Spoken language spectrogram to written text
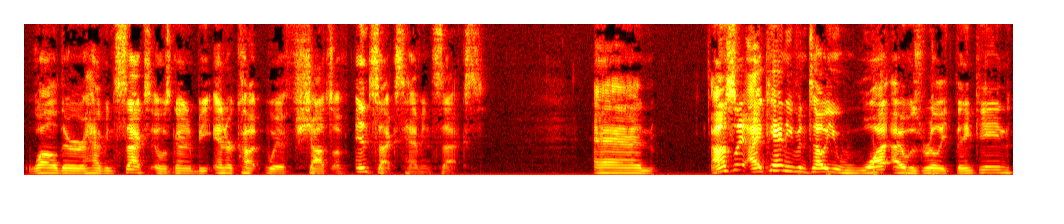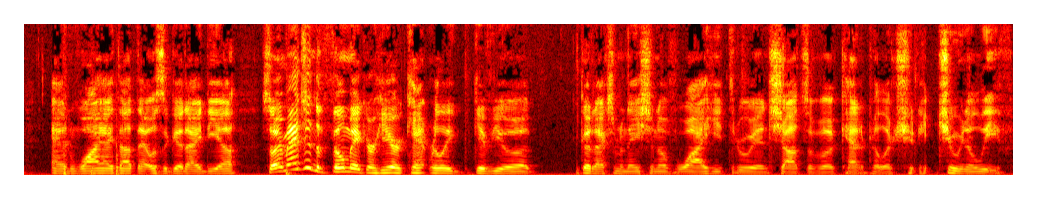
while they're having sex, it was going to be intercut with shots of insects having sex. And honestly, I can't even tell you what I was really thinking and why I thought that was a good idea. So I imagine the filmmaker here can't really give you a good explanation of why he threw in shots of a caterpillar chewing a leaf.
